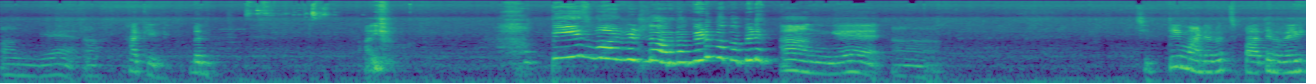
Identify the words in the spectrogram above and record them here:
ಹಂಗೆ. ಹಾಂ ಬನ್ನಿ. ಅಯ್ಯೋ. ಪೀಸ್ ಮಾಡ್ಬಿಟ್ಲು ಅರ್ಧ ಬಿಡು ಪಾಪ ಬಿಡು. ಹಂಗೆ. ಚಿಟ್ಟಿ ಮಾಡಿರೋ ಚಪಾತಿ ರೆಡಿ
